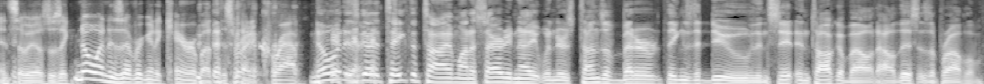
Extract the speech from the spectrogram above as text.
And somebody else was like, "No one is ever going to care about this kind of crap." No one is going to take the time on a Saturday night when there's tons of better things to do than sit and talk about how this is a problem.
